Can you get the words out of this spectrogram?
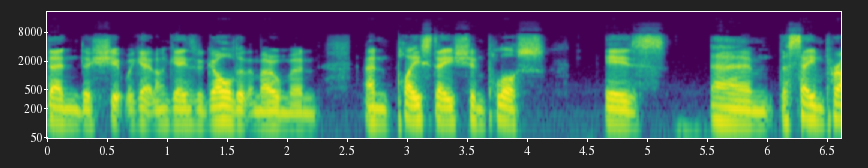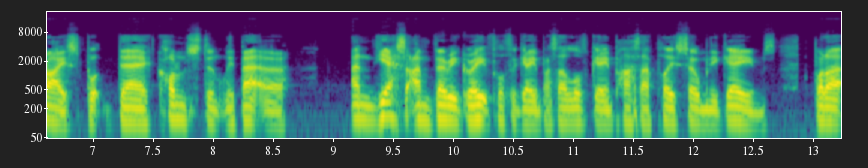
than the shit we're getting on Games with Gold at the moment. And PlayStation Plus is um, the same price, but they're constantly better. And yes, I'm very grateful for Game Pass. I love Game Pass. I play so many games, but I,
